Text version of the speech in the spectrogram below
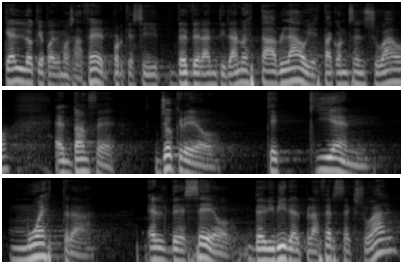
qué es lo que podemos hacer, porque si desde la entidad no está hablado y está consensuado, entonces yo creo que quien muestra el deseo de vivir el placer sexual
